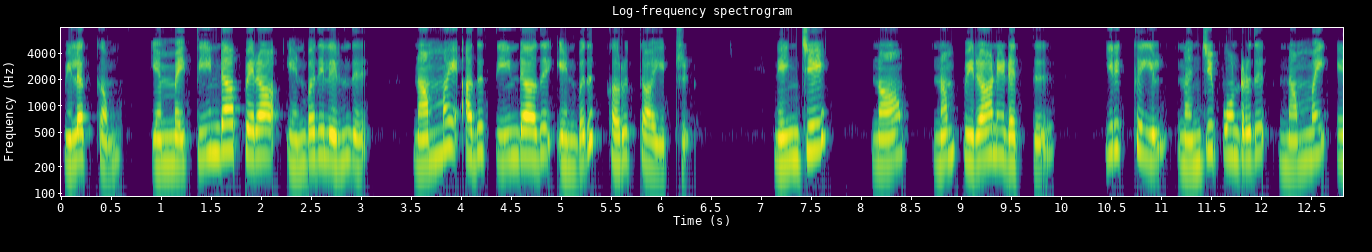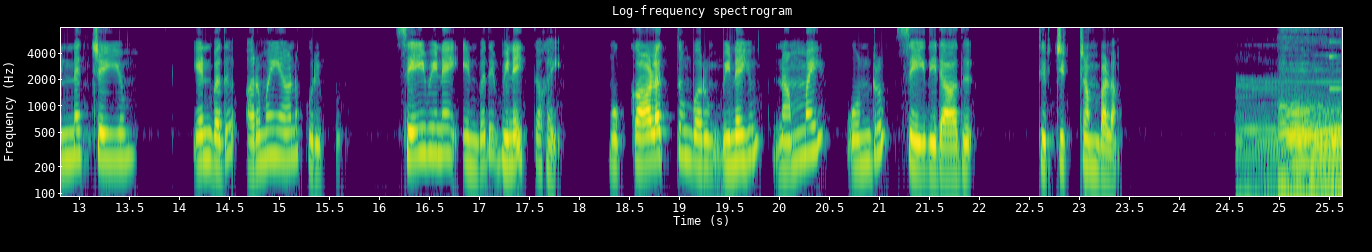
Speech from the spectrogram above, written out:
விளக்கம் எம்மை தீண்டா பெறா என்பதிலிருந்து நம்மை அது தீண்டாது என்பது கருத்தாயிற்று. நெஞ்சே நாம் நம் பிரானிடத்து இருக்கையில் நஞ்சு போன்றது நம்மை என்ன செய்யும்? என்பது அருமையான குறிப்பு. செய்வினை என்பது வினைத்தொகை. முக்காலத்தும் வரும் வினையும் நம்மை ஒன்றும் செய்திடாது. திருச்சிற்றம்பலம். ஓ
